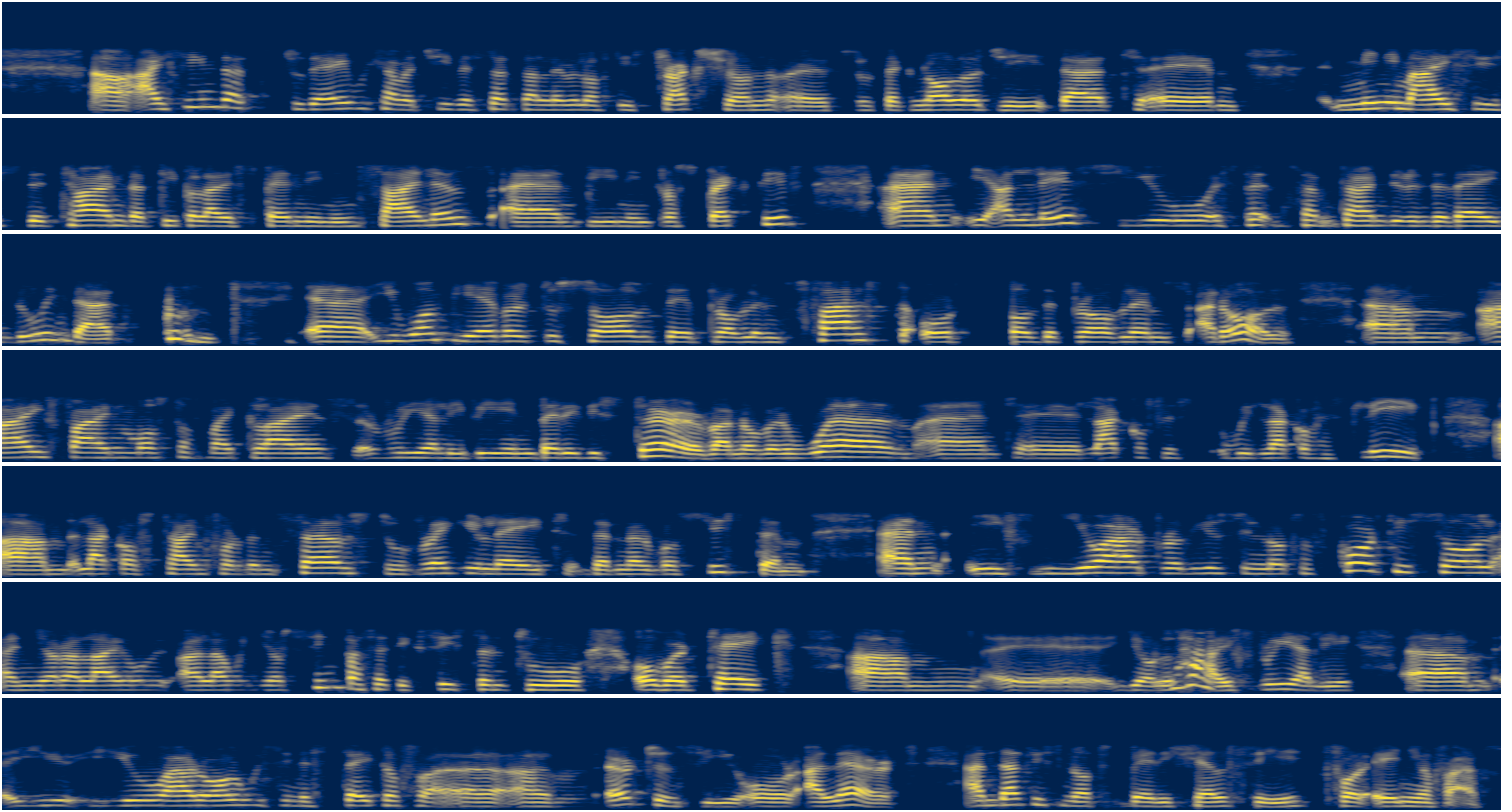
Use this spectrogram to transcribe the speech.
Uh, I think that today we have achieved a certain level of distraction uh, through technology that um, minimizes the time that people are spending in silence and being introspective. And unless you spend some time during the day doing that, uh, you won't be able to solve the problems fast or solve the problems at all. Um, I find most of my clients really being very disturbed and overwhelmed and uh, lack of with lack of sleep, um, lack of time for themselves to regulate their nervous system. And if you are producing lots of cortisol and you're allow, allowing your sympathetic system to overtake um, uh, your life, really, um, you you are always in a state of uh, um, urgency or alert, and that is not very healthy for any of us.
